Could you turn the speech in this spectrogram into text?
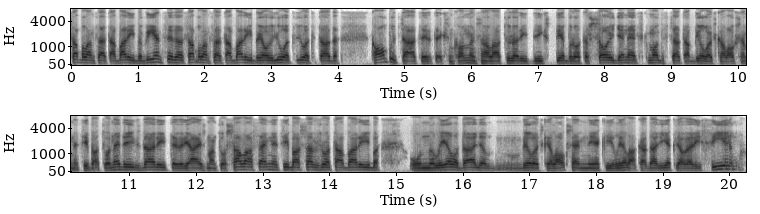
sabalansētā barība. Viens ir sabalansētā barība jau ļoti, ļoti tāda komplicēta ir teiksim, konvencionālā. Tur arī drīkst piebarot ar soju ģenētiski modificētā bioloģiskā lauksaimniecībā. To nedrīkst darīt. Tev ir jāizmanto savā saimniecībā saražotā barība. Un liela daļa bioloģiskie lauksaimnieki, lielākā daļa iekļauj arī sienu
